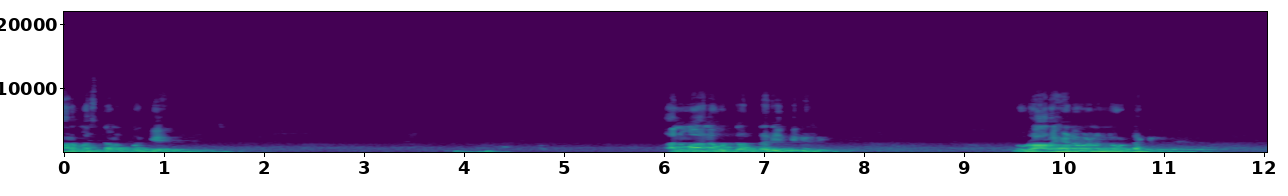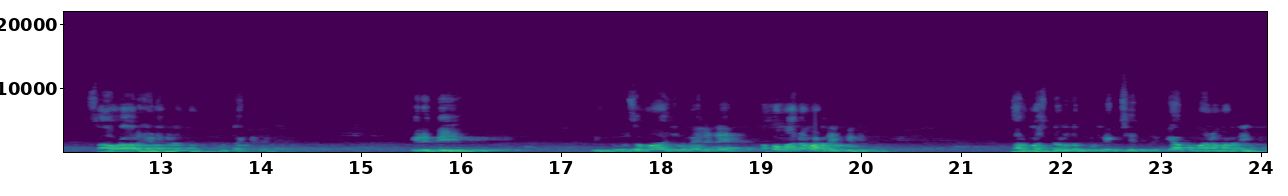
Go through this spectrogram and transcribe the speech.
ಧರ್ಮಸ್ಥಳದ ಬಗ್ಗೆ ಅನುಮಾನ ಹುಟ್ಟಂತ ರೀತಿಯಲ್ಲಿ ನೂರಾರು ಹೆಣಗಳನ್ನು ಹುಟ್ಟಾಕಿದ್ದೇವೆ, ಸಾವಿರಾರು ಹೆಣಗಳನ್ನು ಹುಟ್ಟಾಕಿದ್ದೇವೆ. ಈ ರೀತಿ ಹಿಂದೂ ಸಮಾಜದ ಮೇಲೇ ಅಪಮಾನ ಮಾಡೋ ರೀತಿಯಲ್ಲಿ, ಧರ್ಮಸ್ಥಳದ ಪುಣ್ಯಕ್ಷೇತ್ರಕ್ಕೆ ಅಪಮಾನ ಮಾಡೋ ರೀತಿಯಲ್ಲಿ,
